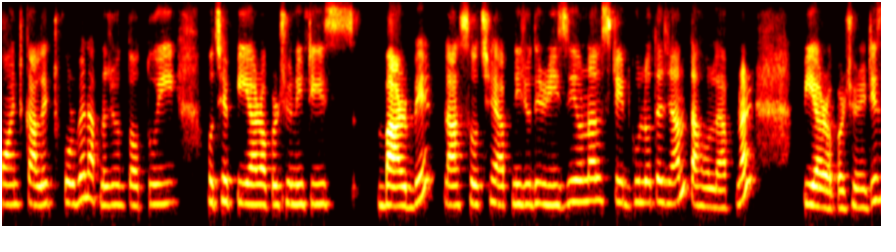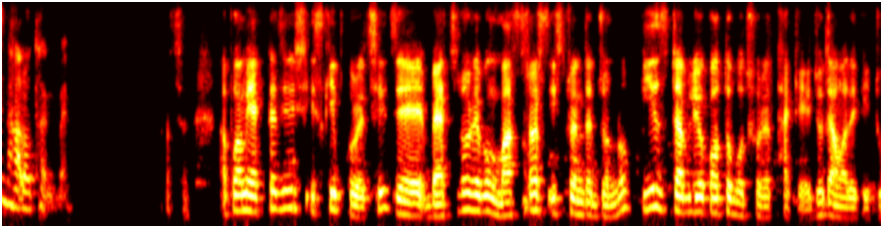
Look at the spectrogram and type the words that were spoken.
পয়েন্ট কালেক্ট করবেন আপনার জন্য ততই হচ্ছে পিআর অপরচুনিটিস বাড়বে। প্লাস হচ্ছে আপনি যদি রিজিওনাল স্টেট গুলোতে যান তাহলে আপনার পিআর অপরচুনিটিস ভালো থাকবে। আচ্ছা আপু আমি একটা জিনিস স্কিপ করেছি যে ব্যাচেলর এবং মাস্টার্স স্টুডেন্টদের জন্য পিএসডব্লিউ কত বছরের থাকে যদি আমাদেরকে একটু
